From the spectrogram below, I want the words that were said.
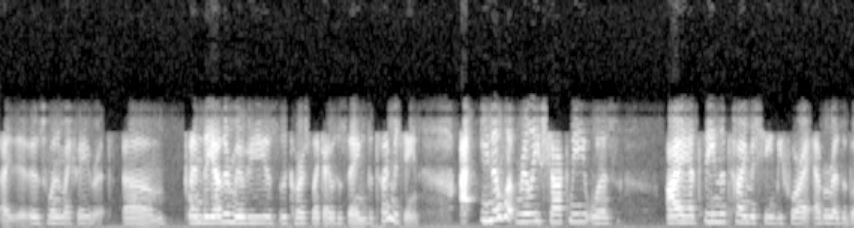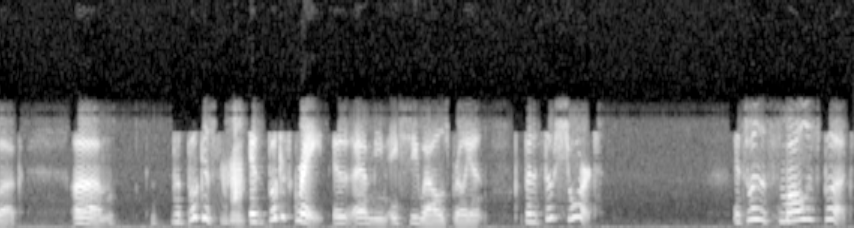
I it was one of my favorites. Um, and the other movie is of course like I was saying, The Time Machine. I, you know what really shocked me was I had seen The Time Machine before I ever read the book. Um, the book is mm-hmm. it book is great. It, I mean H.G. Wells brilliant, but it's so short. It's one of the smallest books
